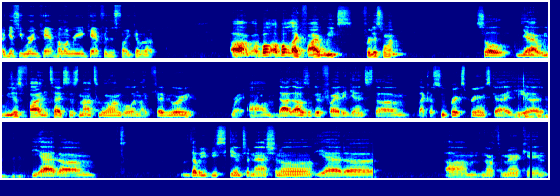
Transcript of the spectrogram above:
I guess you were in camp? How long were you in camp for this fight coming up? Um, about about like five weeks for this one. So yeah, we, we just fought in Texas not too long ago in like February. Right. Um, that that was a good fight against um like a super experienced guy. He uh he had um WBC International. He had uh um North American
